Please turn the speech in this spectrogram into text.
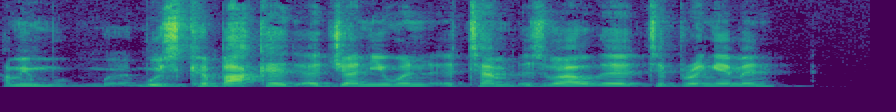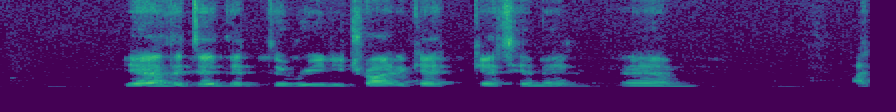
I mean, was Kabak a, a genuine attempt as well to, to bring him in? yeah, they did. They, they really tried to get get him in. Um, I,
